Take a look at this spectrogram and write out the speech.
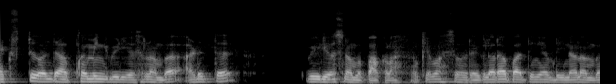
நெக்ஸ்ட்டு வந்து அப்கமிங் வீடியோஸில் நம்ம அடுத்த வீடியோஸ் நம்ம பார்க்கலாம். ஓகேவா ஸோ ரெகுலராக பார்த்தீங்க அப்படின்னா நம்ம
